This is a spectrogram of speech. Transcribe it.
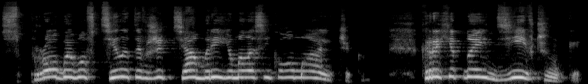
спробуємо втілити в життя мрію малесенького мальчика, крихітної дівчинки.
